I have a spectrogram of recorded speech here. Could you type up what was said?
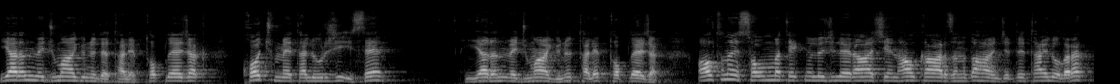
Yarın ve cuma günü de talep toplayacak. Koç Metalurji ise yarın ve cuma günü talep toplayacak. Altınay Savunma Teknolojileri AŞ'nin halka arzını daha önce detaylı olarak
